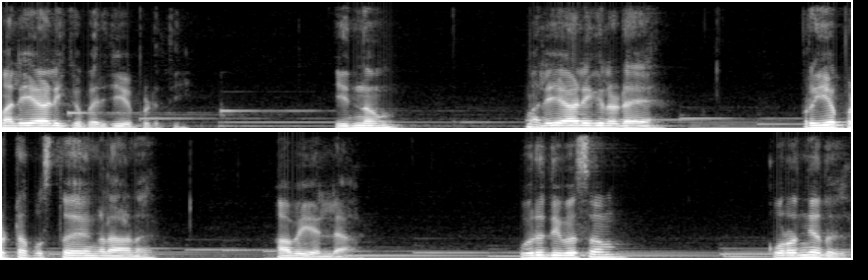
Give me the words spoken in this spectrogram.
മലയാളിക്ക് പരിചയപ്പെടുത്തി. ഇന്നും മലയാളികളുടെ പ്രിയപ്പെട്ട പുസ്തകങ്ങളാണ് അവയെല്ലാം. ഒരു ദിവസം കുറഞ്ഞത്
